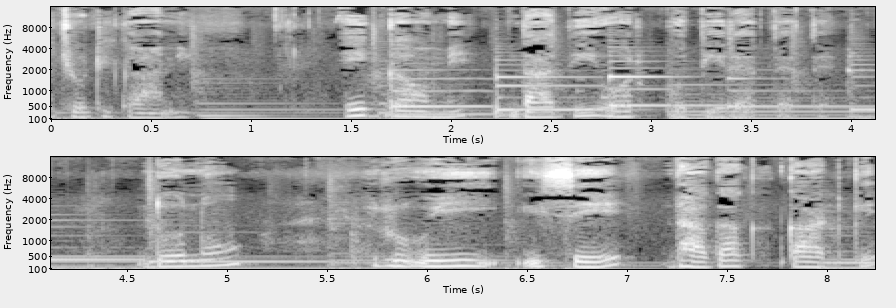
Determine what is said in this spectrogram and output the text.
की छोटी कहानी। एक गाँव में दादी और पोती रहते थे। दोनों रुई से धागा काट के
